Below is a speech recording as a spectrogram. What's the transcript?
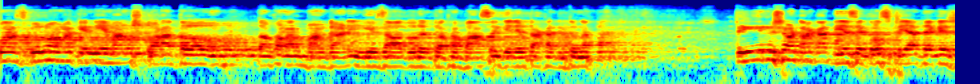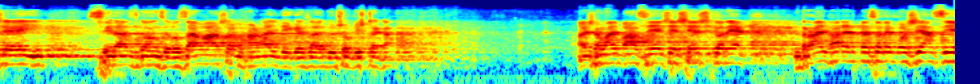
ওয়াজগুলো আমাকে নিয়ে মানুষ করাতো। তখন আর গাড়ি নিয়ে যাওয়া দূরের কথা, বাসে গেলেও টাকা দিত না। তিনশো টাকা দিয়েছে থেকে সেই যাওয়া আসা লেগে যায় দুশো বিশ টাকা। ওই সময় বাসে এসে শেষ করে ড্রাইভারের পেছনে বসে আছি।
